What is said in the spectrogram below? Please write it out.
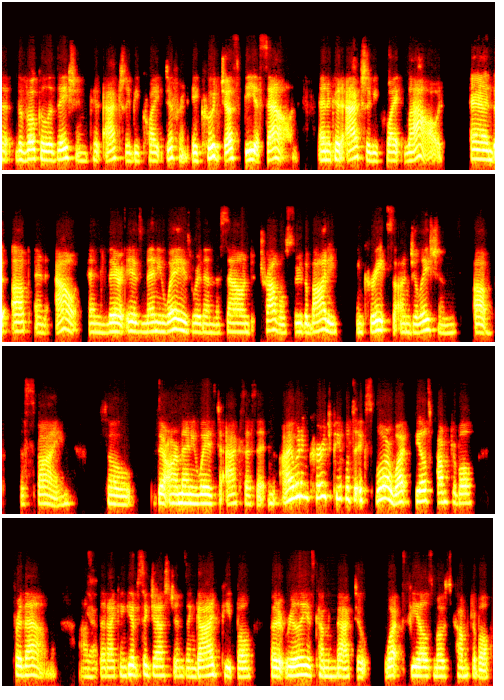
that the vocalization could actually be quite different. It could just be a sound and it could actually be quite loud and up and out. And there is many ways where then the sound travels through the body and creates the undulations up the spine. So there are many ways to access it. And I would encourage people to explore what feels comfortable for them. Um, Yeah. That I can give suggestions and guide people, but it really is coming back to what feels most comfortable.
